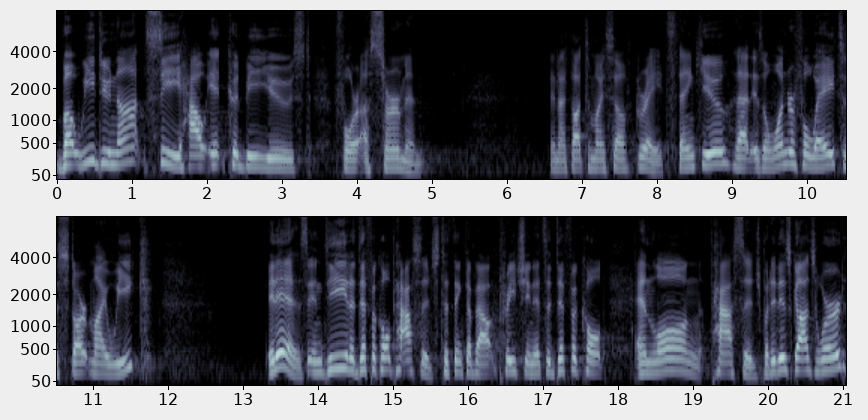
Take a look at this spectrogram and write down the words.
but we do not see how it could be used for a sermon. And I thought to myself, great, thank you. That is a wonderful way to start my week. It is indeed a difficult passage to think about preaching. It's a difficult and long passage, but it is God's word.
